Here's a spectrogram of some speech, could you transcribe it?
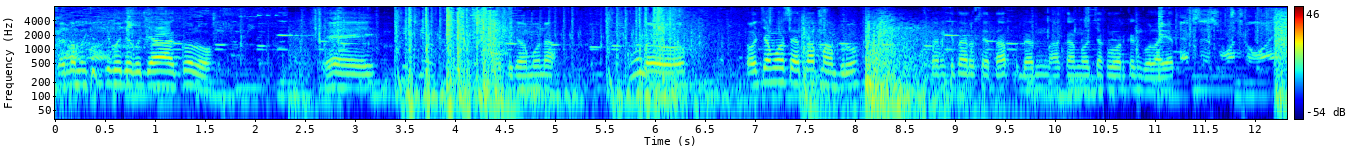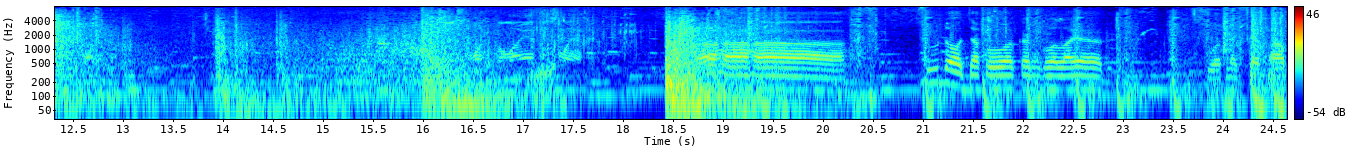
Dan temen kita juga jago-jago loh. Hey. Mati kamu nak. Halo. Kau Ocha mau setup mah bro. Sekarang kita harus setup dan akan Ocha keluarkan Goliath. Hahaha. Sudah Ocha keluarkan Goliath buat next setup.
